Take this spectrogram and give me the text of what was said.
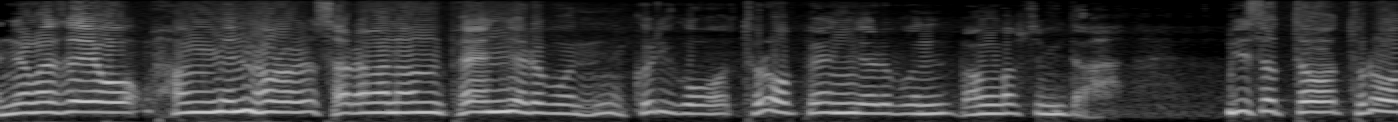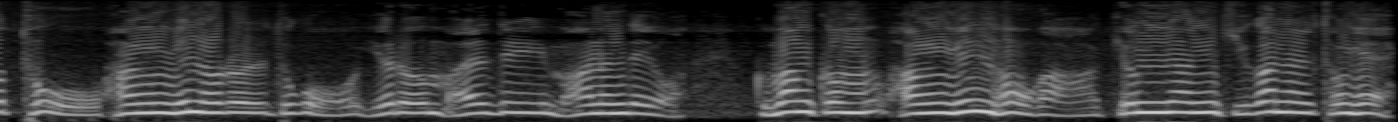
안녕하세요. 황민호를 사랑하는 팬 여러분, 그리고 트롯 팬 여러분 반갑습니다. 미스터 트롯2 황민호를 두고 여러 말들이 많은데요. 그만큼 황민호가 경연 기간을 통해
